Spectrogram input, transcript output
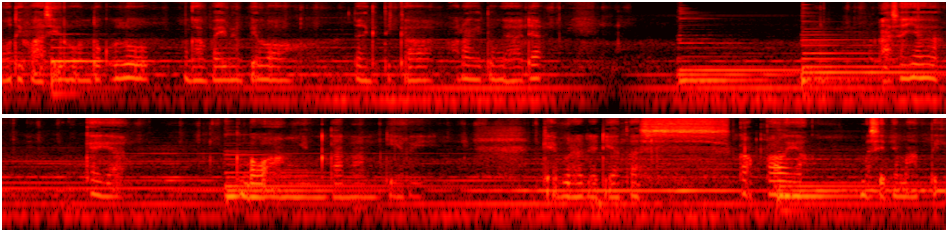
motivasi lo untuk lo menggapai mimpi lo. Dan ketika orang itu nggak ada rasanya kayak ke bawah angin kanan kiri. Kayak berada di atas kapal yang mesinnya mati.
